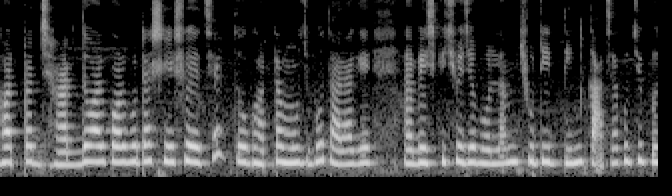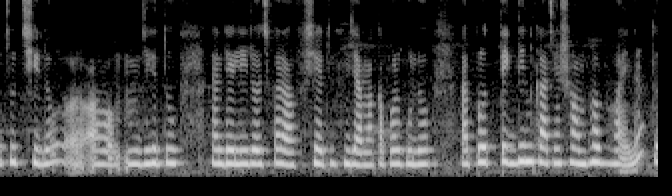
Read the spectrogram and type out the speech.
ঘরটা ঝাঁট দেওয়ার পর্বটা শেষ হয়েছে, তো ঘরটা মুছবো। তার আগে বেশ কিছু যে বললাম, ছুটির দিন কাচাকুচি প্রচুর ছিল যেহেতু ডেলি রোজকার অফিসের জামা কাপড়গুলো প্রত্যেক দিন কাচা সম্ভব হয় না, তো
